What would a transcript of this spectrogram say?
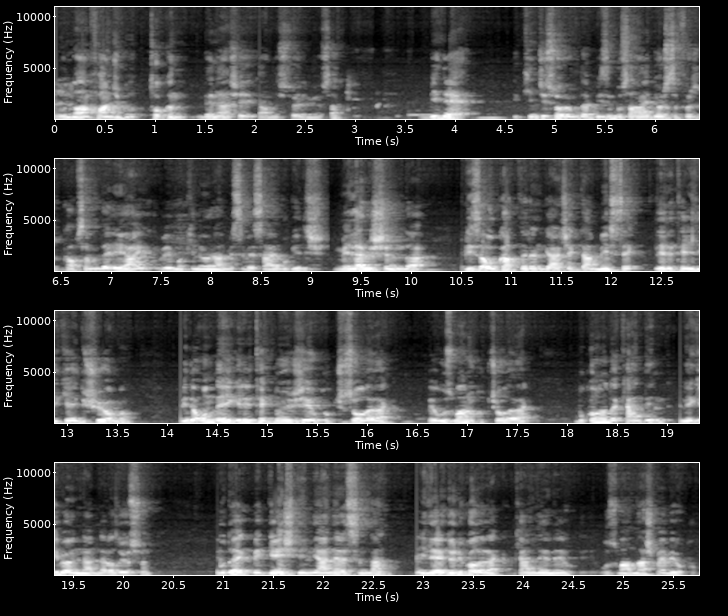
Bu non-fungible token denen şey yanlış söylemiyorsam. Bir de ikinci sorumda bizim bu sanayi 4.0 kapsamında AI ve makine öğrenmesi vesaire bu gelişmeler ışığında biz avukatların gerçekten meslekleri tehlikeye düşüyor mu? Bir de onunla ilgili teknoloji hukukçusu olarak ve uzman hukukçu olarak bu konuda kendin ne gibi önlemler alıyorsun? Bu da bir genç dinleyenler arasından ileri dönük olarak kendilerini uzmanlaşma ve hukuk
